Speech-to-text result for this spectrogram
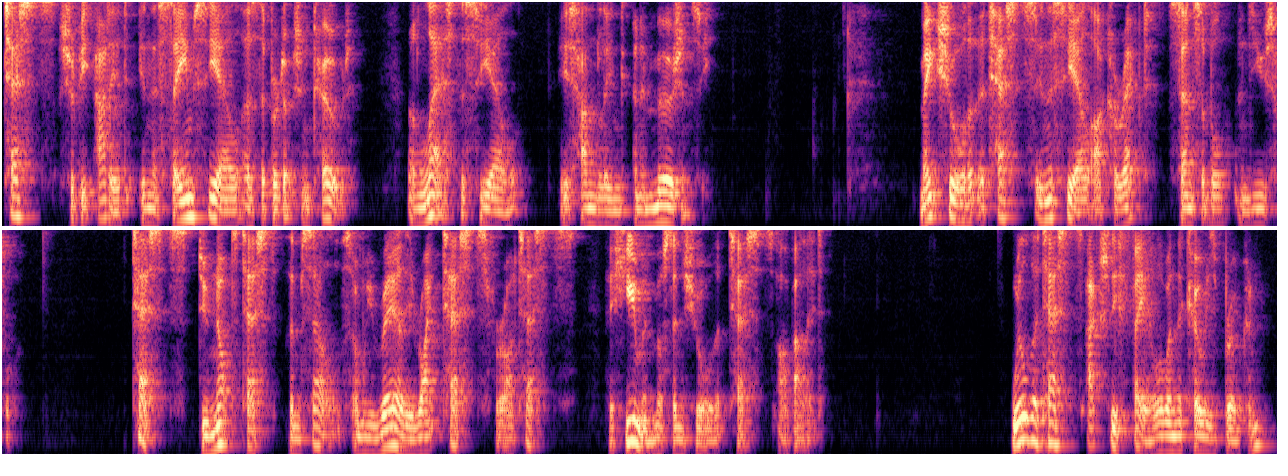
tests should be added in the same CL as the production code, unless the CL is handling an emergency. Make sure that the tests in the CL are correct, sensible, and useful. Tests do not test themselves, and we rarely write tests for our tests. A human must ensure that tests are valid. Will the tests actually fail when the code is broken?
